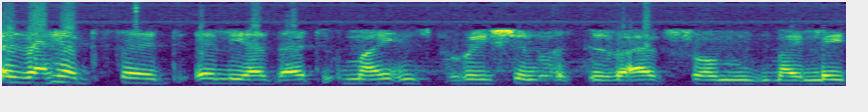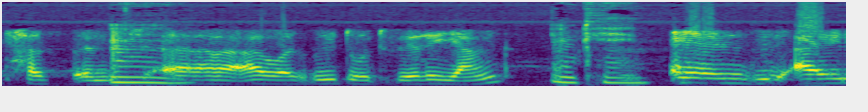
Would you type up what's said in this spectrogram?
As I had said earlier, that my inspiration was derived from my late husband. Uh, I was widowed very young, Okay. and I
